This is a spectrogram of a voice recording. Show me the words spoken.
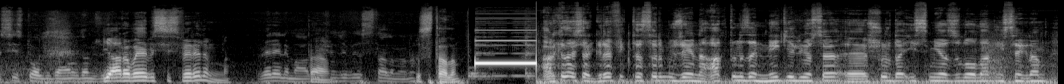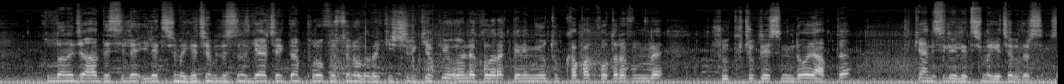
Sis olduğu zaman oradan bize Bir arabaya bir sis verelim mi? verelim abi. Tamam. Önce bir ısıtalım onu. Isıtalım. Arkadaşlar grafik tasarım üzerine aklınıza ne geliyorsa e, şurada ismi yazılı olan Instagram kullanıcı adresiyle iletişime geçebilirsiniz. Gerçekten profesyonel olarak işçilik yapıyor. Örnek olarak benim YouTube kapak fotoğrafımı ve şu küçük resmimi de o yaptı. Kendisiyle iletişime geçebilirsiniz.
